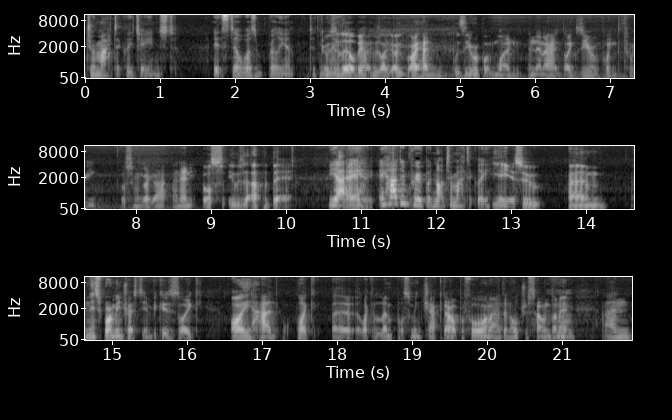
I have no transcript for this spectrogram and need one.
dramatically changed. It still wasn't brilliant. Didn't It was they? a little bit. It was like I, I had zero point one, and then I had like zero point three or something like that, and then it was it was up a bit. Yeah, Anyway. it, it had improved, but not dramatically. Yeah, yeah. So, um, and this is what I'm interested in because like I had like a like a lump or something checked out before, and I had an ultrasound on it, Mhm. and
